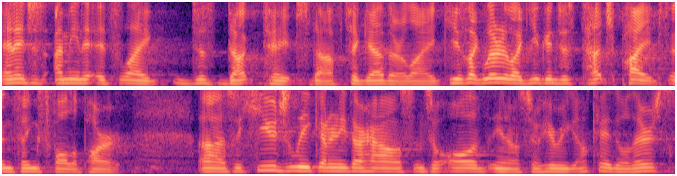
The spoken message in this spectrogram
And it just, I mean, it's like just duct tape stuff together. Like he's like literally like you can just touch pipes and things fall apart. Uh, a huge leak underneath our house, and so all of you know. So here we go. Okay, well, there's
